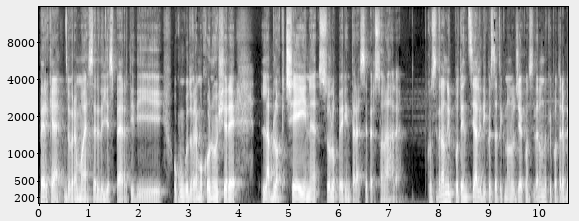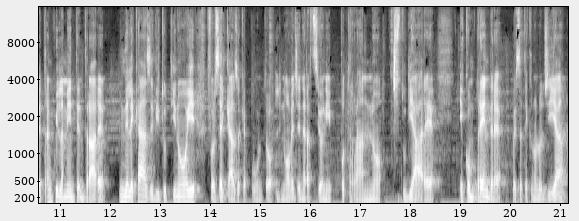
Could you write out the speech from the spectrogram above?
Perché dovremmo essere degli esperti di, o comunque dovremmo conoscere la blockchain solo per interesse personale? considerando il potenziale di questa tecnologia, considerando che potrebbe tranquillamente entrare nelle case di tutti noi, forse è il caso che appunto le nuove generazioni potranno studiare e comprendere questa tecnologia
